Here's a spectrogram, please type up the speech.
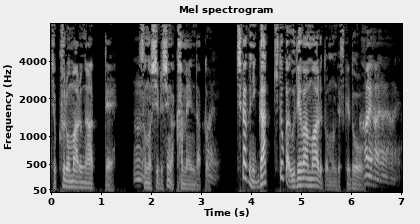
ちょ黒丸があって、うん。その印が仮面だと。はい。近くに楽器とか腕輪もあると思うんですけど、はいはいはいはい。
